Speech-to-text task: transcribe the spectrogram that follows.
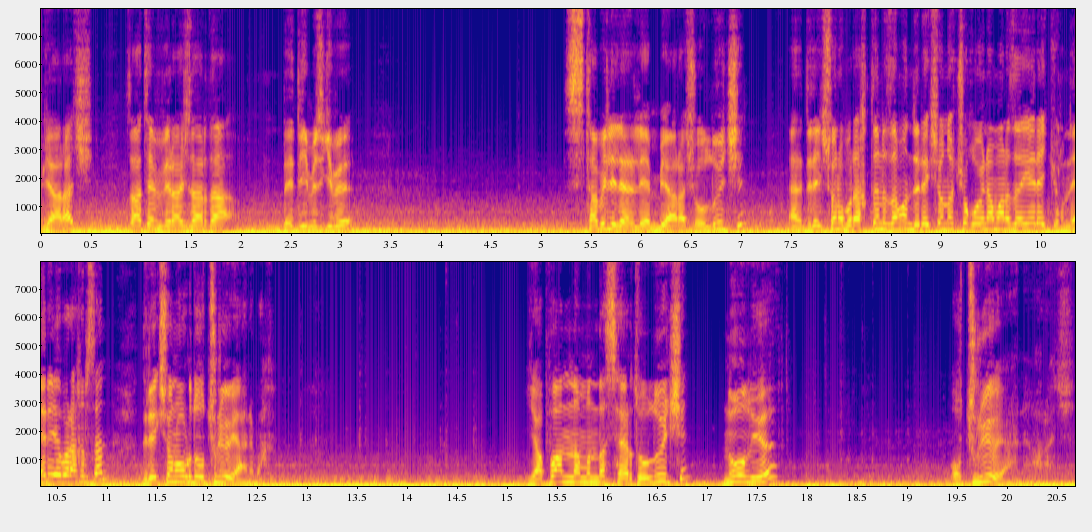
bir araç. Zaten virajlarda dediğimiz gibi stabil ilerleyen bir araç olduğu için yani direksiyonu bıraktığınız zaman direksiyonda çok oynamanıza gerek yok. Nereye bırakırsan direksiyon orada oturuyor yani bak. Yapı anlamında sert olduğu için ne oluyor? Oturuyor yani araç.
